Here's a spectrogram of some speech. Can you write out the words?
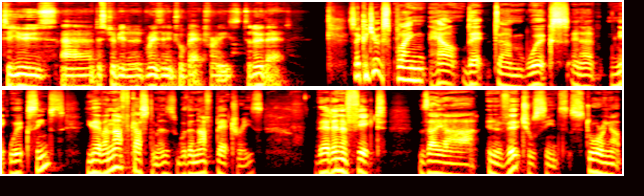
to use uh, distributed residential batteries to do that. So, could you explain how that um, works in a network sense? You have enough customers with enough batteries that, in effect, they are, in a virtual sense, storing up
